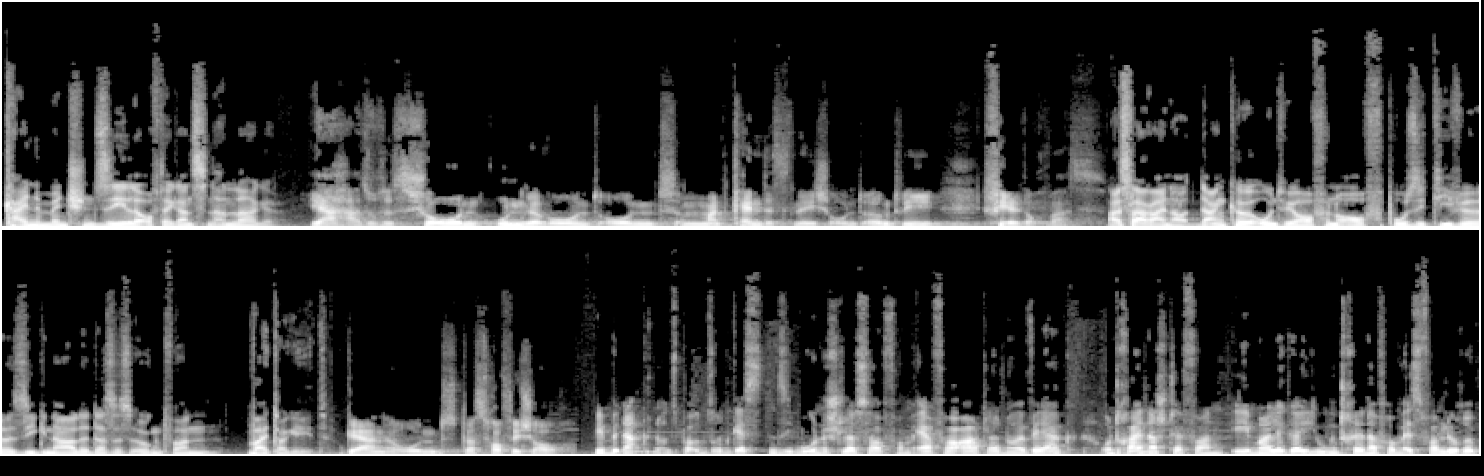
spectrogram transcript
keine Menschenseele auf der ganzen Anlage? Ja, also es ist schon ungewohnt und man kennt es nicht und irgendwie fehlt doch was. Alles klar, Rainer, danke und wir hoffen auf positive Signale, dass es irgendwann weitergeht. Gerne und das hoffe ich auch. Wir bedanken uns bei unseren Gästen Simone Schlösser vom RV Adler Neuwerk und Rainer Stephan, ehemaliger Jugendtrainer vom SV Lürrep,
